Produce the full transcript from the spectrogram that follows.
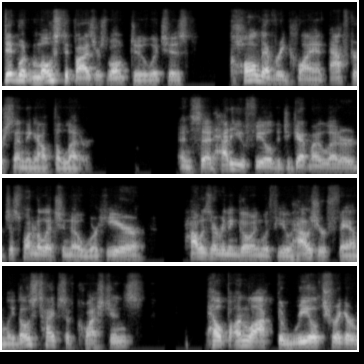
did what most advisors won't do, which is called every client after sending out the letter and said, How do you feel? Did you get my letter? Just wanted to let you know we're here. How is everything going with you? How's your family? Those types of questions help unlock the real trigger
